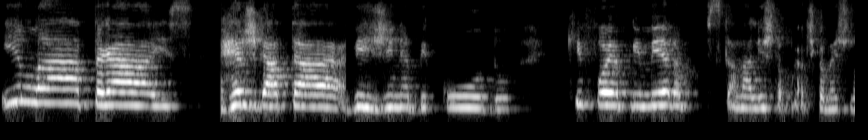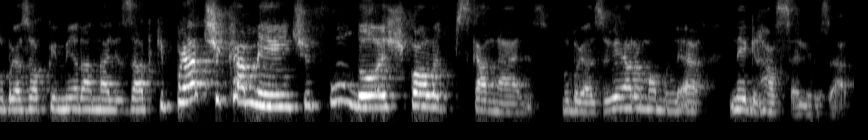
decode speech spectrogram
ir lá atrás, resgatar Virginia Bicudo, que foi a primeira psicanalista praticamente no Brasil, a primeira analisada, que praticamente fundou a escola de psicanálise no Brasil e era uma mulher negra racializada.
